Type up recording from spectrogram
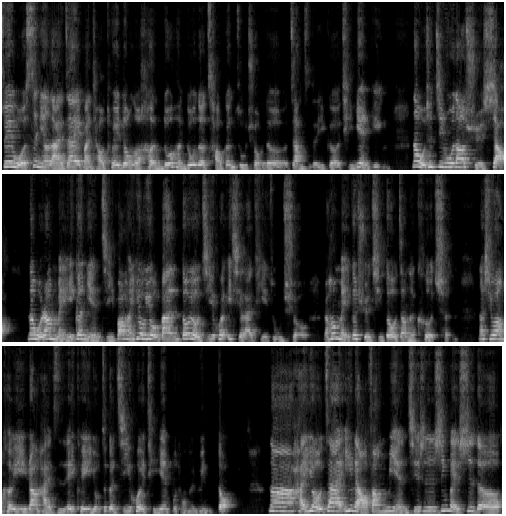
所以我四年来在板桥推动了很多很多的草根足球的这样子的一个体验营。那我是进入到学校，那我让每一个年级，包含幼幼班，都有机会一起来踢足球，然后每一个学期都有这样的课程。那希望可以让孩子诶可以有这个机会体验不同的运动。那还有在医疗方面，其实新北市的。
